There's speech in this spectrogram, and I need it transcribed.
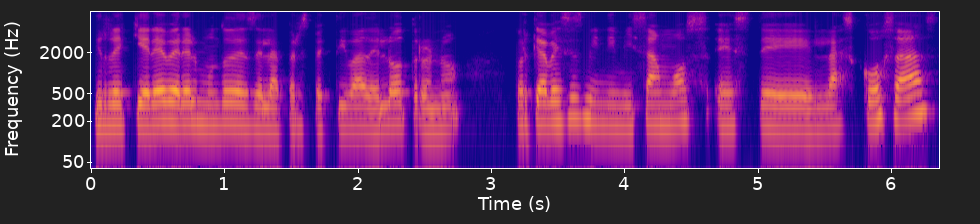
y requiere ver el mundo desde la perspectiva del otro, ¿no? Porque a veces minimizamos este, las cosas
